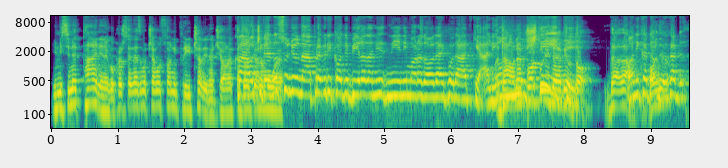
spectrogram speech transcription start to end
i mislim ne tajne, nego prosto ne znam o čemu su oni pričali, znači ona kad pa, dođe... Pa, očigledno su nju napravili kao debila da nije, nije ni mora da odaje podatke, ali on da, ona nju štiti. Da, je bio to. Da, da. Oni kad, on je... kad,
